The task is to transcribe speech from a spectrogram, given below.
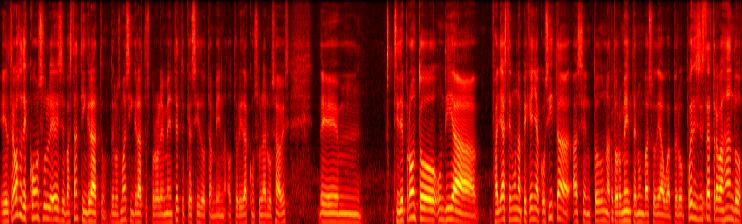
El trabajo de cónsul es bastante ingrato, de los más ingratos probablemente, tú que has sido también autoridad consular lo sabes. Em, si de pronto un día fallaste en una pequeña cosita, hacen toda una tormenta en un vaso de agua, pero puedes estar trabajando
